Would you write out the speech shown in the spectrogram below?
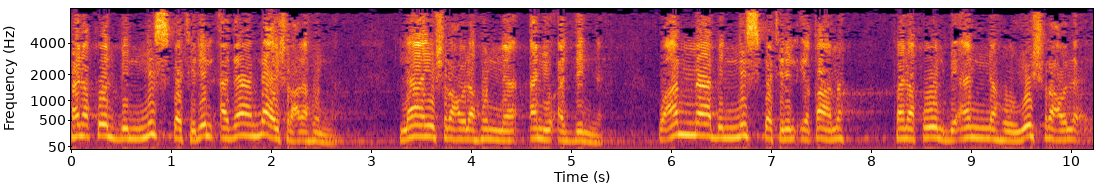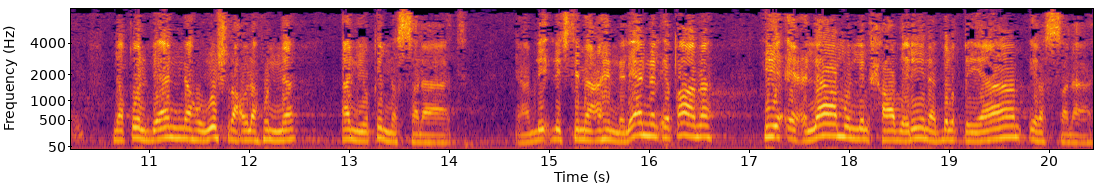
فنقول بالنسبة للأذان لا يشرع لهن. لا يشرع لهن أن يؤذن. وأما بالنسبة للإقامة فنقول بأنه يشرع نقول بأنه يشرع لهن أن يقمن الصلاة. يعني لاجتماعهن. لأن الإقامة هي إعلام للحاضرين بالقيام إلى الصلاة.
